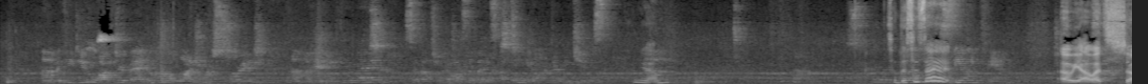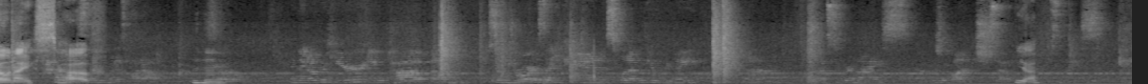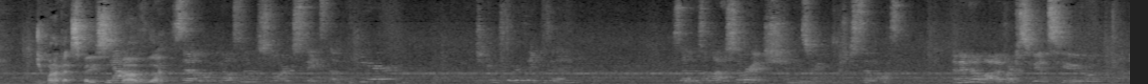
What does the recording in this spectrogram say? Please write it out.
Um, if you do lock your bed, you'll have a lot more storage um, underneath your bed. So that's really awesome, but it's up to you whatever you choose. Yeah. Um, So this is also have a it. Oh yeah, that's so nice to have. awesome when it's hot out. hmm So, and then over here you have um, some drawers that you can split up with your roommate. Um, that's super nice. There's a bunch, so Yeah. Did you point out that space Yeah. above the? So you also have a storage space up here, which you can store things in. So there's a lot of storage in these rooms, which is so awesome. And I know a lot of our students who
